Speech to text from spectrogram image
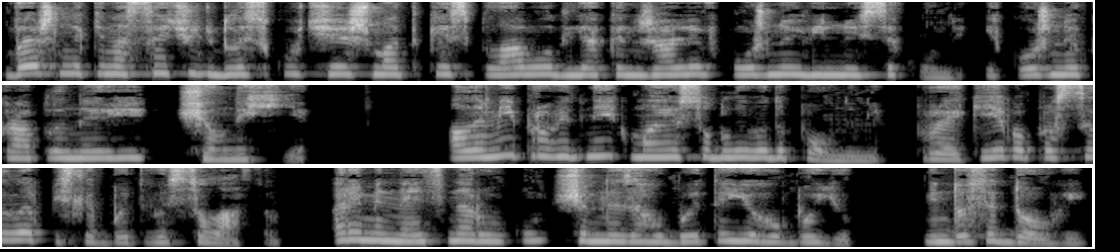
Вершники насичують блискучі шматки сплаву для кинжалів кожної вільної секунди і кожної краплі енергії, що в них є. Але мій провідник має особливе доповнення, про яке я попросила після битви з Соласом, ремінець на руку, щоб не загубити його бою. Він досить довгий,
